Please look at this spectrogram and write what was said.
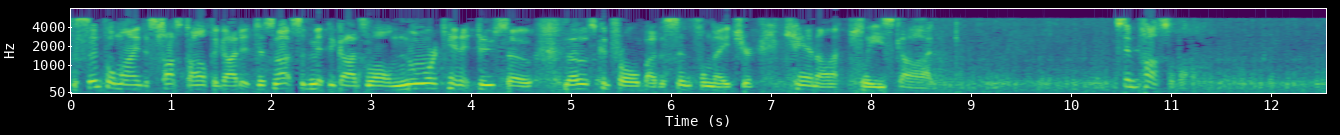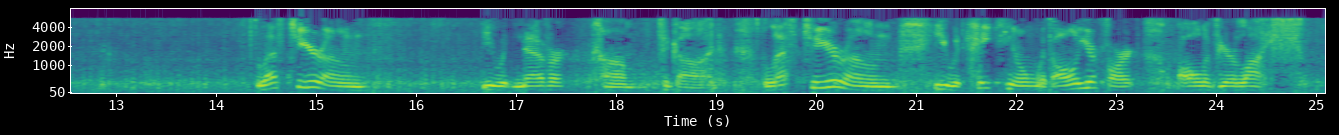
The sinful mind is hostile to God. It does not submit to God's law, nor can it do so. Those controlled by the sinful nature cannot please God. It's impossible. Left to your own, you would never come to God. Left to your own, you would hate Him with all your heart, all of your life.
